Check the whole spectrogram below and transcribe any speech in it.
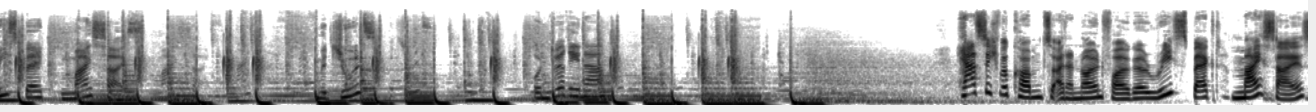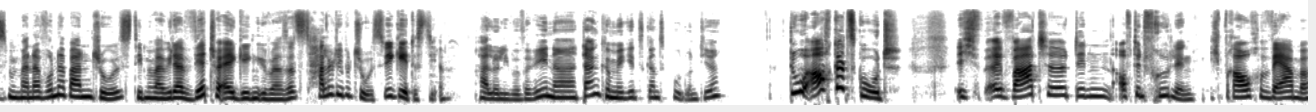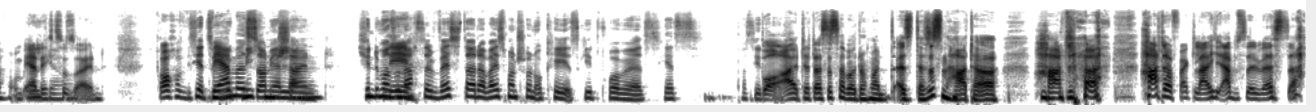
Respect My Size. Mit Jules und Verena. Herzlich willkommen zu einer neuen Folge Respect My Size mit meiner wunderbaren Jules, die mir mal wieder virtuell gegenüber sitzt. Hallo liebe Jules, wie geht es dir? Hallo liebe Verena, danke, mir geht's ganz gut. Und dir? Du auch ganz gut. Ich äh, warte den, auf den Frühling. Ich brauche Wärme, um ehrlich ja. zu sein. Ich brauche Wärme, Sonnenschein. Ich finde immer so Nee. nach Silvester, da weiß man schon, okay, es geht vorwärts. Jetzt passiert Boah, was. Alter, das ist aber doch mal, also das ist ein harter, harter, harter Vergleich ab Silvester.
